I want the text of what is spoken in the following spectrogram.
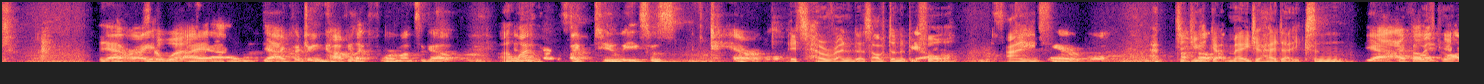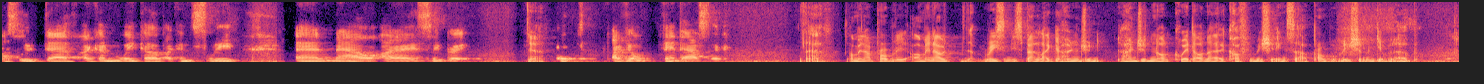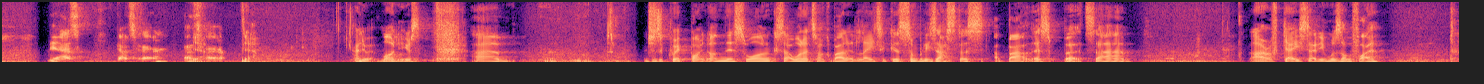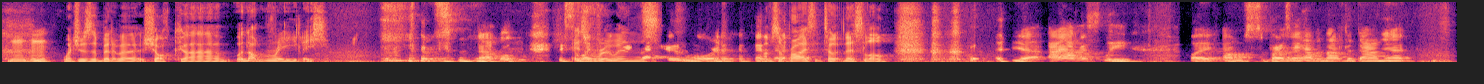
Yeah, right. So what? I um, yeah, I quit drinking coffee like four months ago. Oh wow, first like two weeks was terrible. it's horrendous. I've done it before. And Terrible. did you get like- major headaches? And Yeah, I felt like withdrawal. absolute death. I couldn't wake up. I couldn't sleep, and now I sleep great. yeah, I feel fantastic. Yeah. I mean, I probably. I mean, I recently spent like a hundred, hundred and odd quid on a coffee machine, so I probably shouldn't give it up. Yeah, that's, that's fair. That's Yeah. fair. Yeah. Anyway, more news. Um, just a quick point on this one because I want to talk about it later because somebody's asked us about this. But um, RFK Stadium was on fire, Mhm. which was a bit of a shock. Um, well, not really. no, It's ruins. Good lord. I'm surprised it took this long. yeah, I honestly, like, I'm surprised they haven't knocked it down yet.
